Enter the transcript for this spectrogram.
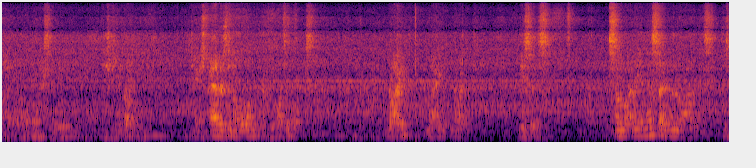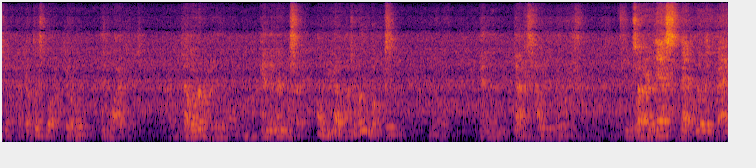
Write a lot of books. Just keep writing. James Patterson, another one, lots of books. Write, write, write. He says, somebody in this segment of audience is gonna pick up this book and like it. Tell everybody, and then they're gonna say, oh, you got a bunch of other books. And then that's how you do it. So I guess that really bad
